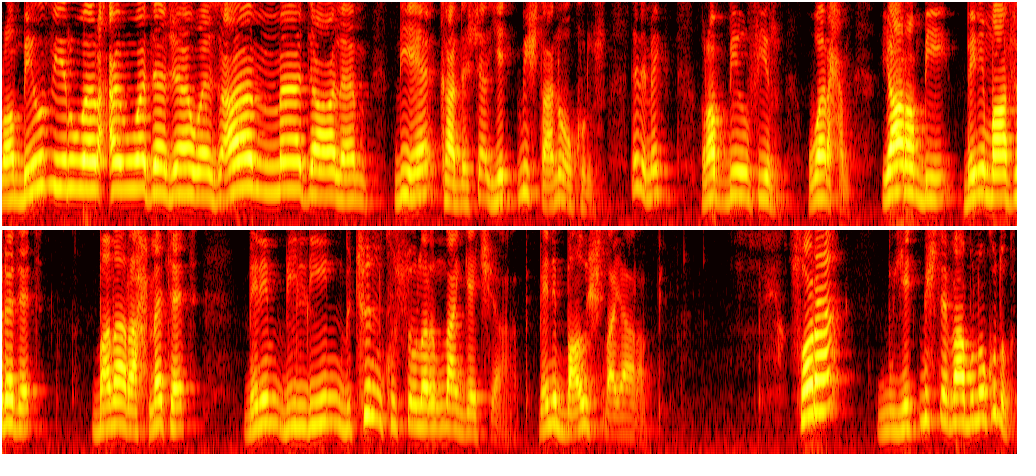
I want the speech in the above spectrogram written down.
Rabbi gfir verham ve tecavüz amma ta'lem diye kardeşler 70 tane okuruz. Ne demek? Rabbi gfir verham. Ya Rabbi beni mağfiret et. Bana rahmet et. Benim bildiğin bütün kusurlarımdan geç ya Rabbi. Beni bağışla ya Rabbi. Sonra bu 70 defa bunu okuduk.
